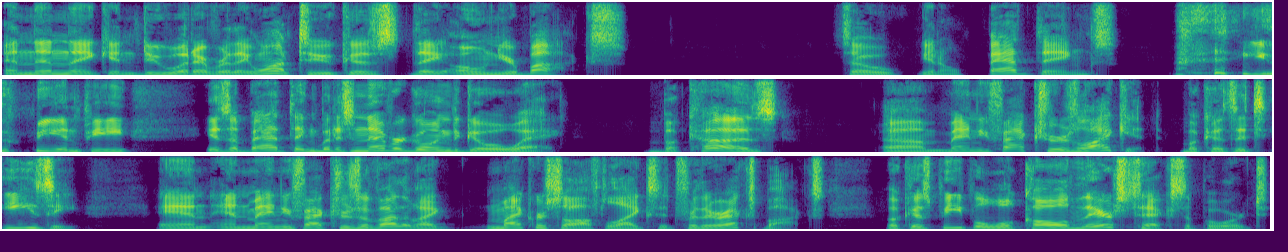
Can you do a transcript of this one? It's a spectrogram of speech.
and then they can do whatever they want to because they own your box. So, you know, bad things. UPnP is a bad thing, but it's never going to go away because um, manufacturers like it because it's easy. And, and manufacturers of other, like Microsoft likes it for their Xbox because people will call their tech support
